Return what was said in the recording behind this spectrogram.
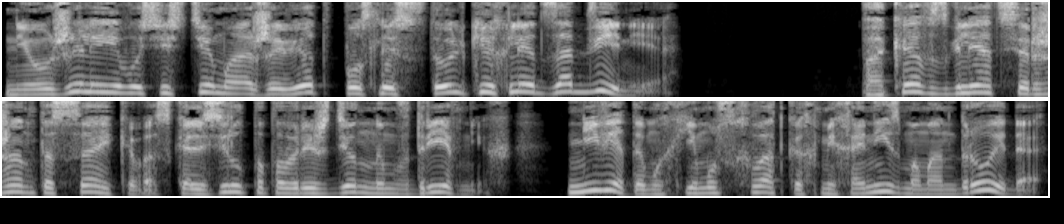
Неужели его система оживет после стольких лет забвения? Пока взгляд сержанта Сайкова скользил по поврежденным в древних, неведомых ему схватках механизмам андроида,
